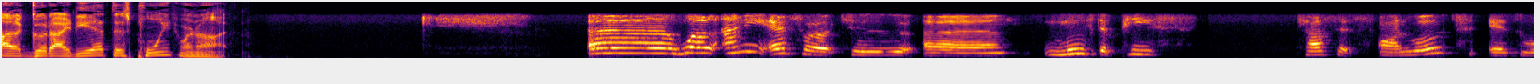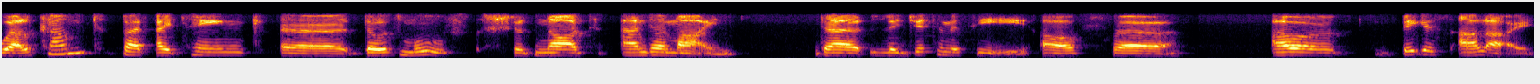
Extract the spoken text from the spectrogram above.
a good idea at this point, or not? Uh, well, any effort to uh, move the peace process onward is welcomed, but I think uh, those moves should not undermine the legitimacy of uh, our biggest ally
